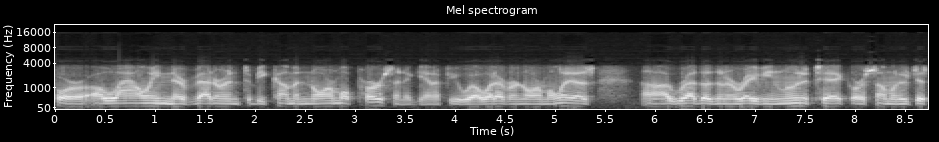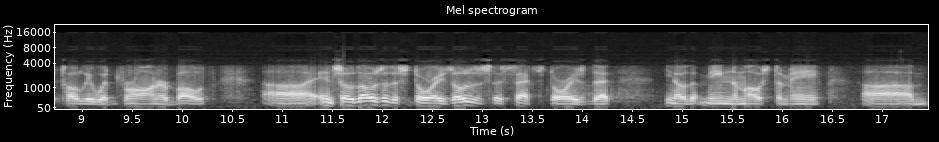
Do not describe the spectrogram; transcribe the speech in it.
for allowing their veteran to become a normal person again, if you will, whatever normal is, uh, rather than a raving lunatic or someone who's just totally withdrawn or both. Uh, and so those are the stories, those are the success stories that, you know, that mean the most to me. Um,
